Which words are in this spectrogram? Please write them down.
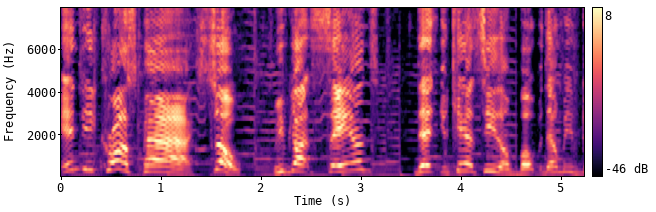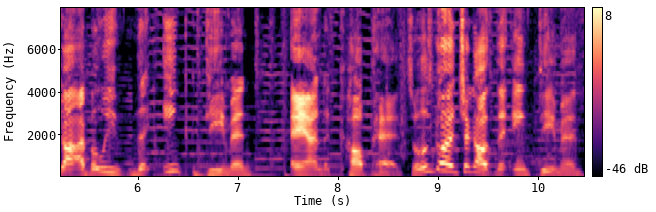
Indie cross pack. So we've got Sans. Then you can't see them, but then we've got, I believe, the Ink Demon and Cuphead. So let's go ahead and check out the Ink Demon.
